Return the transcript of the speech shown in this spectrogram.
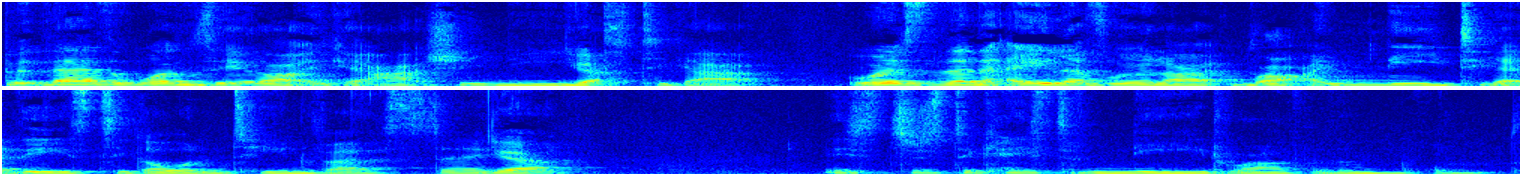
but they're the ones that you're like, okay, I actually need Yeah. to get. Whereas then at A level, you're like, right, I need to get these to go on to university. yeah, It's just a case of need rather than want.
